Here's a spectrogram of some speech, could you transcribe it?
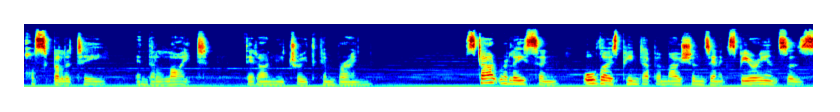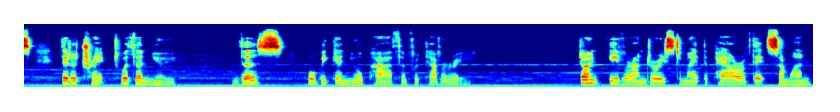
possibility, and the light that only truth can bring? Start releasing all those pent up emotions and experiences that are trapped within you. This will begin your path of recovery. Don't ever underestimate the power of that someone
